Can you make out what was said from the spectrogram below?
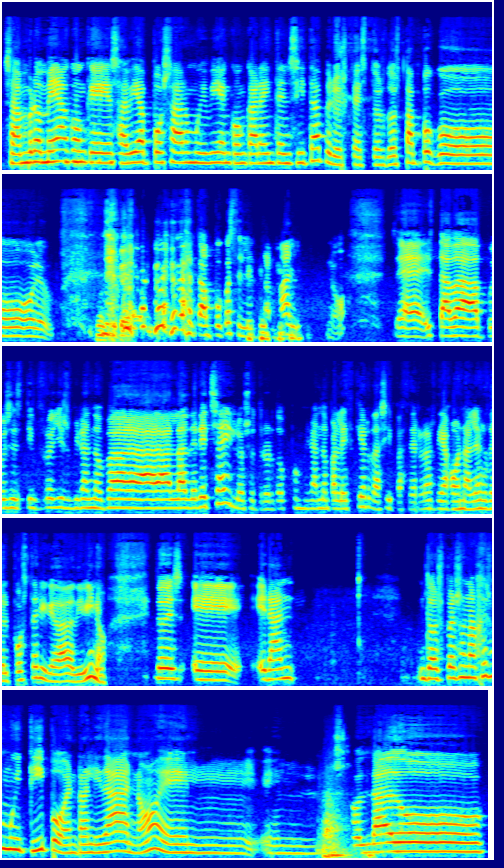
Sam bromea con que sabía posar muy bien con cara intensita, pero es que estos dos tampoco tampoco se les dan mal, ¿no? O sea, estaba pues Steve Rogers mirando para la derecha y los otros dos pues mirando para la izquierda, así para hacer las diagonales del póster y quedaba divino. Entonces, eh, eran dos personajes muy tipo, en realidad, ¿no? el soldado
